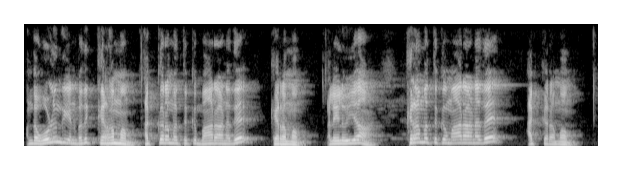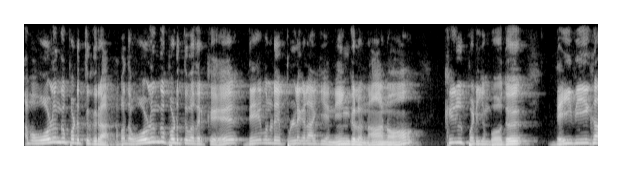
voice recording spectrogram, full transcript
அந்த ஒழுங்கு என்பது கிரமம். அக்கிரமத்துக்கு மாறானது கிரமம். அல்லையிலுயா கிரமத்துக்கு மாறானது அக்கிரமம். அப்போ ஒழுங்குபடுத்துகிறார். அப்போ அந்த ஒழுங்குபடுத்துவதற்கு தேவனுடைய பிள்ளைகளாகிய நீங்களும் நானும் கீழ்ப்படியும் போது தெய்வீக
